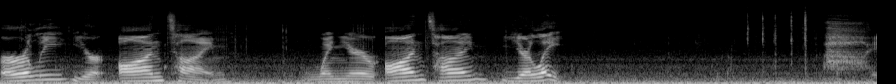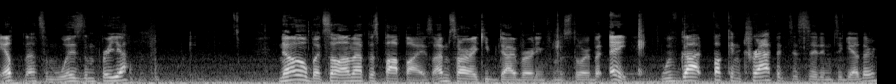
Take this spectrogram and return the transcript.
early, you're on time. When you're on time, you're late. yep, that's some wisdom for you. No, but so I'm at this Popeyes. I'm sorry I keep diverting from the story, but hey, we've got fucking traffic to sit in together.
